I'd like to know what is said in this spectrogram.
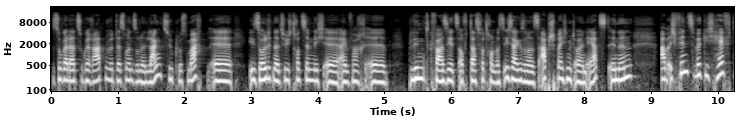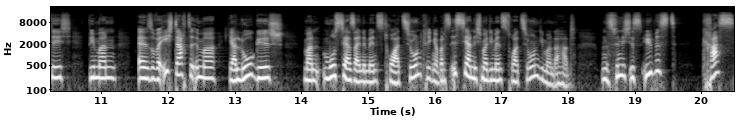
sogar dazu geraten wird, dass man so einen Langzyklus macht. Äh, ihr solltet natürlich trotzdem nicht äh, einfach äh, blind quasi jetzt auf das vertrauen, was ich sage, sondern es absprechen mit euren ÄrztInnen. Aber ich finde es wirklich heftig, wie man, also weil ich dachte immer, ja logisch, man muss ja seine Menstruation kriegen, aber das ist ja nicht mal die Menstruation, die man da hat. Und das finde ich ist übelst krass,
